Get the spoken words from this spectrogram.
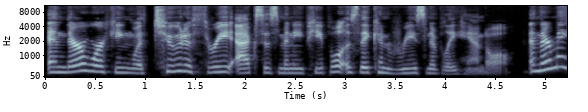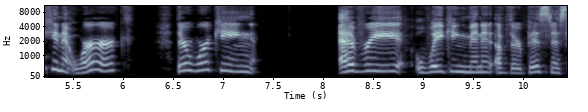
and they're working with two to three X as many people as they can reasonably handle. And they're making it work. They're working every waking minute of their business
